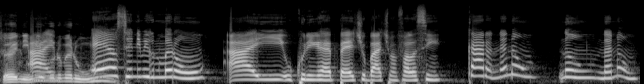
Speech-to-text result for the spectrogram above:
Seu inimigo Aí, número um. É, o seu inimigo número um. Aí o Coringa repete, o Batman fala assim, cara, não é não, não, não é não.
